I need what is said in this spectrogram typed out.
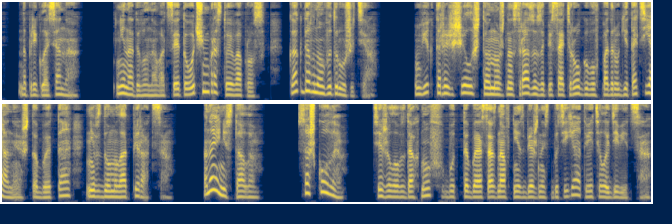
— напряглась она. «Не надо волноваться, это очень простой вопрос. Как давно вы дружите?» Виктор решил, что нужно сразу записать Рогову в подруги Татьяны, чтобы та не вздумала отпираться. Она и не стала. Со школы. Тяжело вздохнув, будто бы осознав неизбежность бытия, ответила девица.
